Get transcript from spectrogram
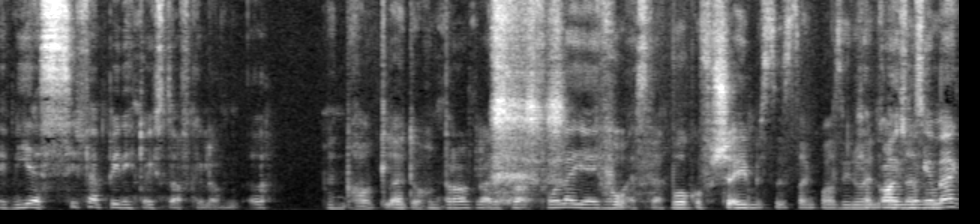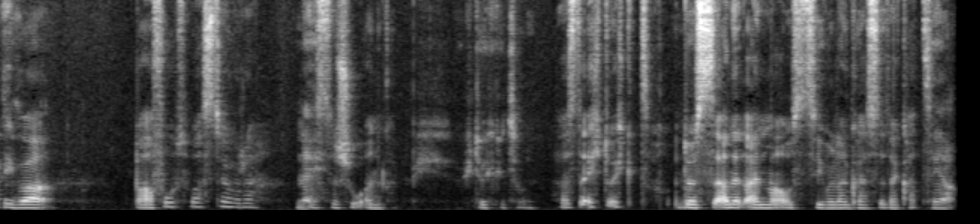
Ey, Wie ein Siffer bin ich durchs Dorf gelaufen. Äh, Ein Brautkleid doch. Ein Brautkleid, das war voller Jägermeister. Walk of Shame ist das dann quasi nur Ich ein habe gar nichts mehr gemerkt, ich war. Barfuß warst du, oder? Nee, Hast du Schuh angehabt? hab ich durchgezogen. Hast du echt durchgezogen? Du hast es auch nicht einmal ausziehen, weil dann gehörst du der Katze. Ja.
